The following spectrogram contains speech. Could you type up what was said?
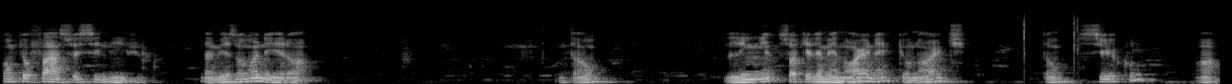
Como que eu faço esse nível? Da mesma maneira, ó. Então, linha, só que ele é menor, né, que o norte. Então, círculo, ó.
